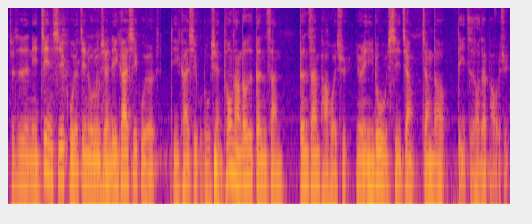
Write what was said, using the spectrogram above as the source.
就是你进溪谷有进入路线，离开溪谷有离开溪谷路线，通常都是登山，登山爬回去，因为一路西降降到底之后再爬回去，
